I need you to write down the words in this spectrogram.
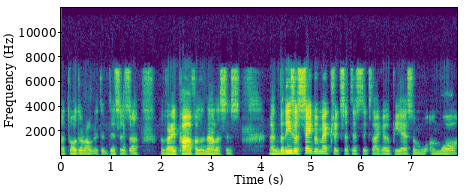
at all derogative. This is a, a very powerful analysis. And, but these are sabermetric statistics like OPS and, and more.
